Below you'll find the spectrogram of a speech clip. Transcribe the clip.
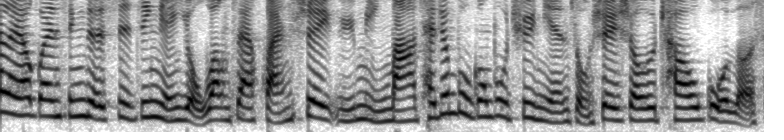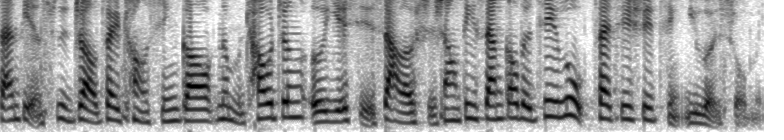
再来要关心的是，今年有望再还税于民吗？财政部公布去年总税收超过了三点四兆，再创新高，那么超征额也写下了史上第三高的纪录。再继续紧一轮说明。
